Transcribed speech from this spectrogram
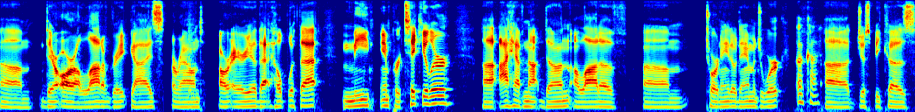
um, there are a lot of great guys around our area that help with that. Me in particular, uh, I have not done a lot of um, tornado damage work okay, uh, just because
